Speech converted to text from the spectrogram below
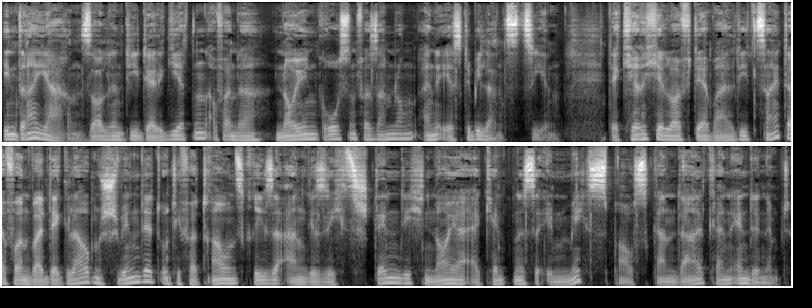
in drei Jahren sollen die Delegierten auf einer neuen großen Versammlung eine erste Bilanz ziehen. Der Kirche läuft derweil die Zeit davon, weil der Glauben schwindet und die Vertrauenskrise angesichts ständig neuer Erkenntnisse im Missbrauchsskandal kein Ende nimmt.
